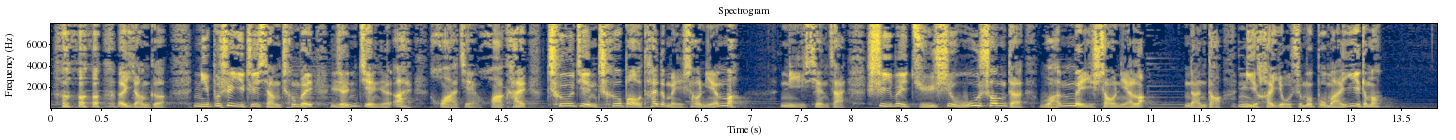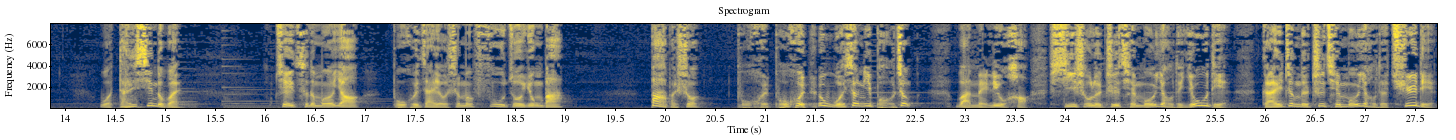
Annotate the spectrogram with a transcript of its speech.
呵呵呵，杨哥，你不是一直想成为人见人爱、花见花开、车见车爆胎的美少年吗？你现在是一位举世无双的完美少年了。”难道你还有什么不满意的吗？我担心的问：“这次的魔药不会再有什么副作用吧？”爸爸说：“不会，不会，我向你保证，完美六号吸收了之前魔药的优点，改正了之前魔药的缺点，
